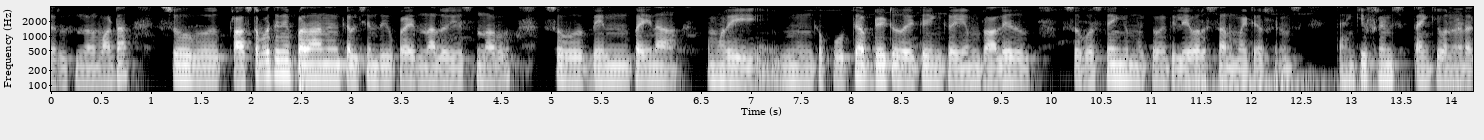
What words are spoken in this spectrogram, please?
జరుగుతుంది అనమాట సో రాష్ట్రపతిని ప్రధానిని కలిసేందుకు ప్రయత్నాలు చేస్తున్నారు. సో దీనిపైన మరి ఇంకా పూర్తి అప్డేట్ అయితే ఇంకా ఏం రాలేదు. సో వస్తే ఇంకా మీకు తెలియవరుస్తాను my dear friends. Thank you friends. Thank you అన్నాడు.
